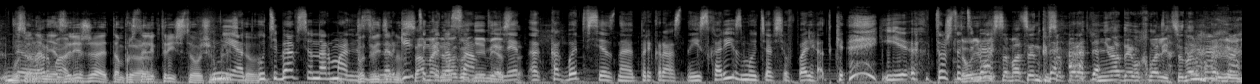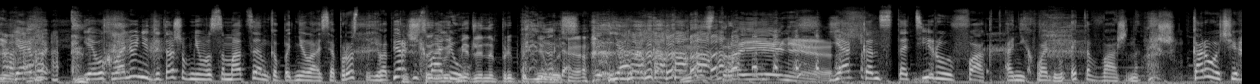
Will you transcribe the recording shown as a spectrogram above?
вот она меня нормально. заряжает, там просто Да. электричество очень Нет, близко. у тебя все нормально Подведено. с энергетикой, Самое на самом новогоднее деле. место. Это, как бы это все знают прекрасно. И с харизмой у тебя все в порядке. И то, что Да у тебя... него самооценка все в порядке, не надо его хвалить, все нормально у него. Я его, я его хвалю не для того, чтобы у него самооценка поднялась, а просто, я, во-первых, не хвалю. медленно приподнялось. Настроение! я констатирую факт, а не хвалю. Это важно. Короче,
